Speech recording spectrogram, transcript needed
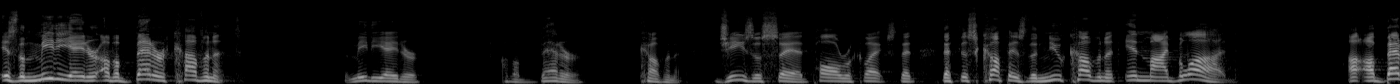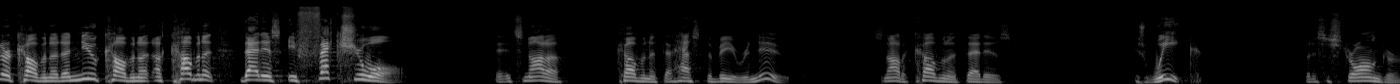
is the mediator of a better covenant. The mediator of a better covenant. Jesus said, Paul reflects, that, that this cup is the new covenant in my blood. A, a better covenant, a new covenant, a covenant that is effectual. It's not a covenant that has to be renewed. It's not a covenant that is, is weak, but it's a stronger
